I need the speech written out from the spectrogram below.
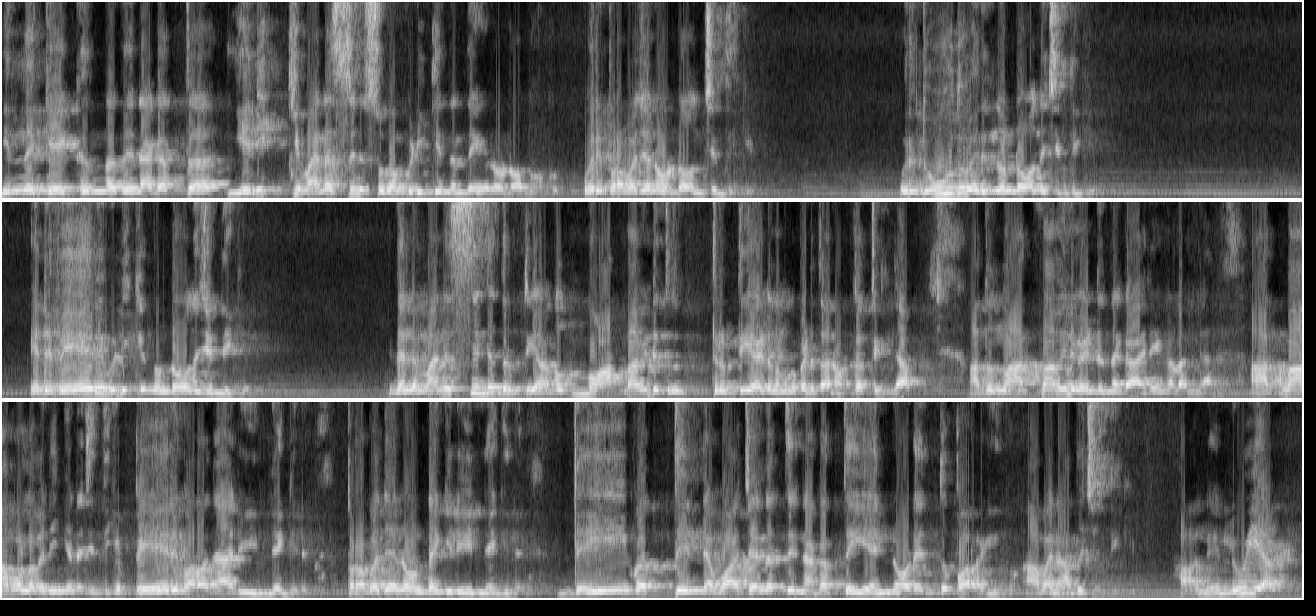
ഇന്ന് കേൾക്കുന്നതിനകത്ത് എനിക്ക് മനസ്സിന് സുഖം പിടിക്കുന്ന എന്തെങ്കിലും ഉണ്ടോ എന്ന് നോക്കും. ഒരു പ്രവചനം ഉണ്ടോ എന്ന് ചിന്തിക്കും. ഒരു ദൂത് വരുന്നുണ്ടോ എന്ന് ചിന്തിക്കും. എന്റെ പേര് വിളിക്കുന്നുണ്ടോ എന്ന് ചിന്തിക്കും. ഇതല്ല മനസ്സിന്റെ തൃപ്തി അതൊന്നും ആത്മാവിന്റെ തൃപ്തിയായിട്ട് നമുക്ക് പെടുത്താൻ ഒക്കത്തില്ല. അതൊന്നും ആത്മാവിന് വേണ്ടുന്ന കാര്യങ്ങളല്ല. ആത്മാവുള്ളവൻ ഇങ്ങനെ ചിന്തിക്കും. പേര് പറഞ്ഞാലും ഇല്ലെങ്കിലും പ്രവചനം ഉണ്ടെങ്കിലും ഇല്ലെങ്കിലും ദൈവത്തിന്റെ വചനത്തിനകത്ത് എന്നോട് എന്ത് പറയുന്നു? അവൻ അത് ചിന്തിക്കും. ഹാലൂയ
